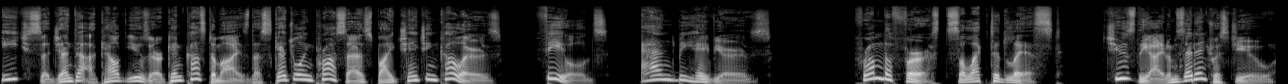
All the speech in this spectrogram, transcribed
Each Sagenda account user can customize the scheduling process by changing colors, fields, and behaviors. From the first selected list, choose the items that interest you.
